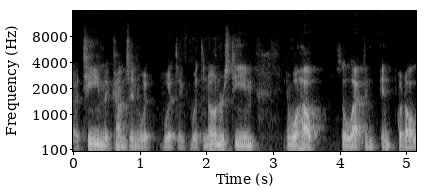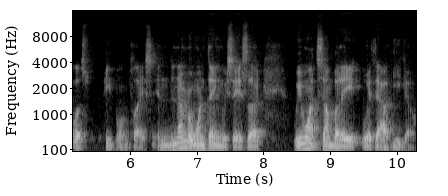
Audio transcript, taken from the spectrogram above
a team that comes in with with a, with an owner's team, and we'll help select and, and put all those people in place. And the number one thing we say is, look, we want somebody without ego,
